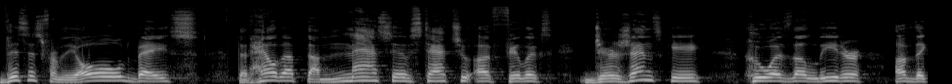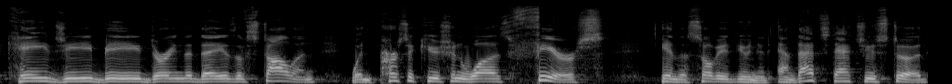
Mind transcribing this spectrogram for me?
This is from the old base that held up the massive statue of Felix Dzerzhinsky, who was the leader of the KGB during the days of Stalin when persecution was fierce in the Soviet Union. And that statue stood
